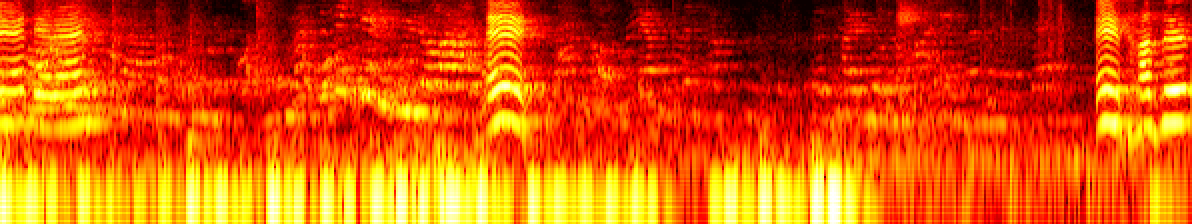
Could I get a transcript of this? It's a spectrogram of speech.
Evet Eren. Şey? Evet. Evet hazır.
